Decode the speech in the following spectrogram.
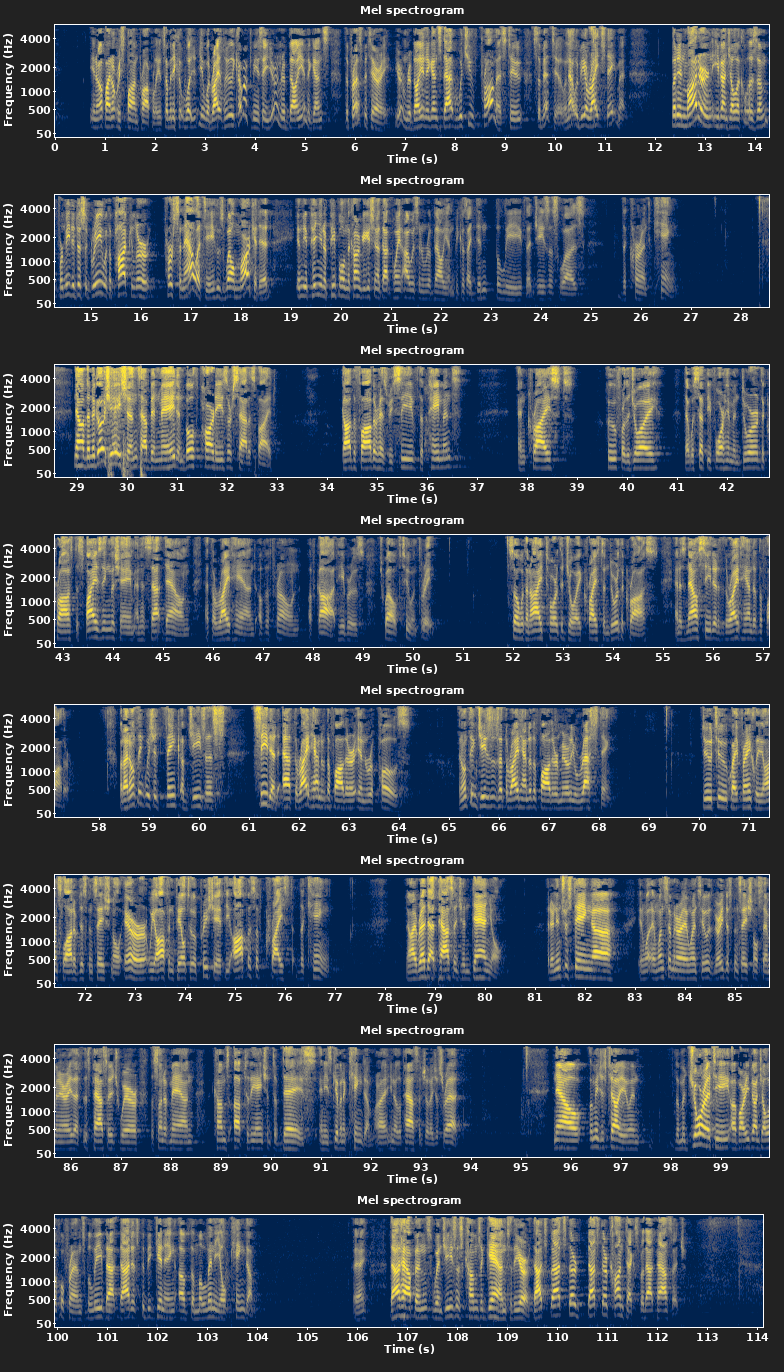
you know, if I don't respond properly. And somebody could, you know, would rightly come up to me and say, You're in rebellion against the presbytery. You're in rebellion against that which you've promised to submit to. And that would be a right statement. But in modern evangelicalism, for me to disagree with a popular personality who's well marketed in the opinion of people in the congregation at that point, I was in rebellion because I didn't believe that Jesus was the current king. Now, the negotiations have been made and both parties are satisfied. God the Father has received the payment, and Christ, who for the joy that was set before him endured the cross, despising the shame, and has sat down at the right hand of the throne of God. Hebrews 12, 2 and 3. So, with an eye toward the joy, Christ endured the cross and is now seated at the right hand of the Father. But I don't think we should think of Jesus seated at the right hand of the Father in repose. I don't think Jesus is at the right hand of the Father merely resting Due to, quite frankly, the onslaught of dispensational error, we often fail to appreciate the office of Christ the King. Now, I read that passage in Daniel at an interesting, uh, in, one, in one seminary I went to, it was a very dispensational seminary, that this passage where the Son of Man comes up to the Ancient of Days and he's given a kingdom. You know the passage that I just read. Now, let me just tell you, and the majority of our evangelical friends believe that that is the beginning of the millennial kingdom. Okay? That happens when Jesus comes again to the earth. That's, that's, their, that's their context for that passage.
